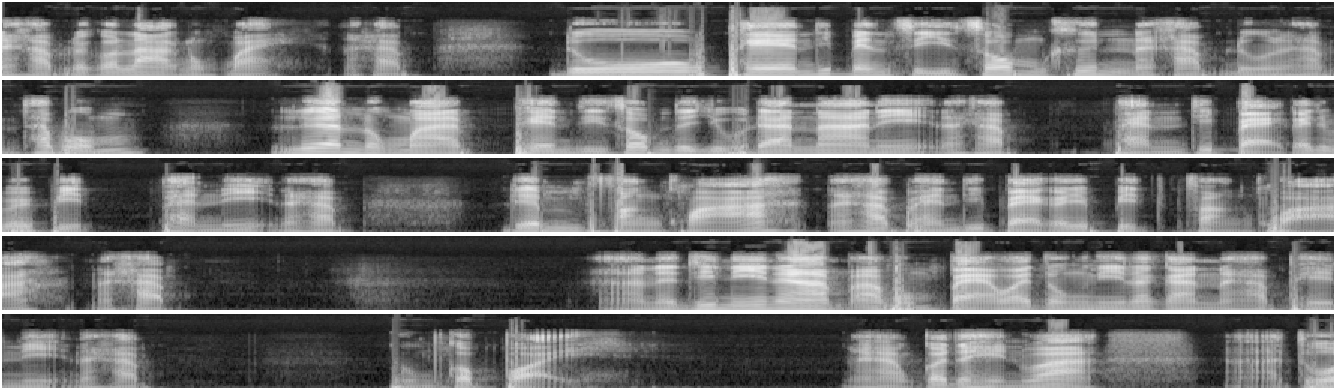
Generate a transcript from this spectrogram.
นะครับ แล้วก็ลากลงไปนะครับ ดูเพนที่เป็นสีส้มขึ้นนะครับดูนะครับ ถ้าผมเลื่อนลงมาเพนสีส้มจะอยู่ด้านหน้านี้นะครับ แผ่นที่แปะก็จะไปปิดแผ่นนี้นะครับ เลื่อนฝั่งขวานะครับ แผ่นที่แปะก็จะปิดฝั่งขวานะครับ ในที่นี้นะครับผมแปะไว้ตรงนี้แล้วกันนะครับ เพนนี้นะครับ ผมก็ปล่อยนะครับ ก็จะเห็นว่าตัว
